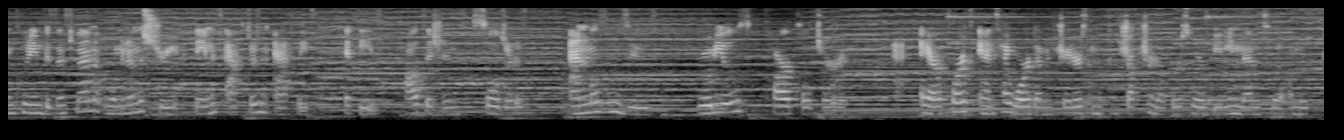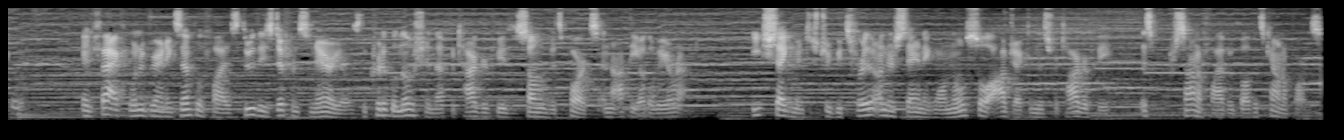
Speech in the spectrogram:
including businessmen, women on the street, famous actors and athletes, hippies, politicians, soldiers, animals in zoos, rodeos, car culture, airports, anti-war demonstrators, and the construction workers who are beating them to a move police. In fact, Winogrand exemplifies through these different scenarios the critical notion that photography is the sum of its parts and not the other way around. Each segment distributes further understanding while no sole object in this photography is personified above its counterparts.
